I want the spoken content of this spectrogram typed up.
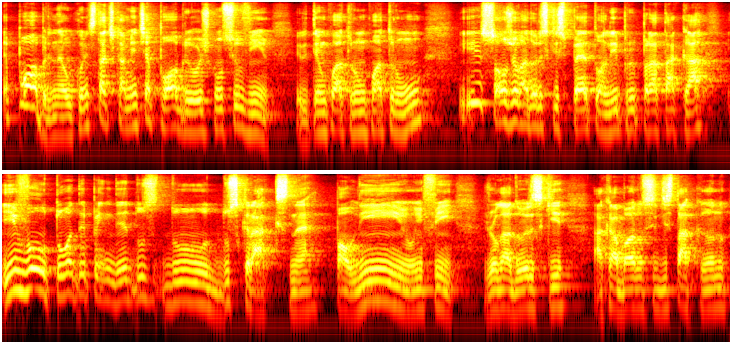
é pobre, né? O Corinthians taticamente é pobre hoje com o Silvinho. Ele tem um 4-1-4-1 e só os jogadores que espetam ali para atacar e voltou a depender dos, do, dos craques, né? Paulinho, enfim, jogadores que acabaram se destacando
